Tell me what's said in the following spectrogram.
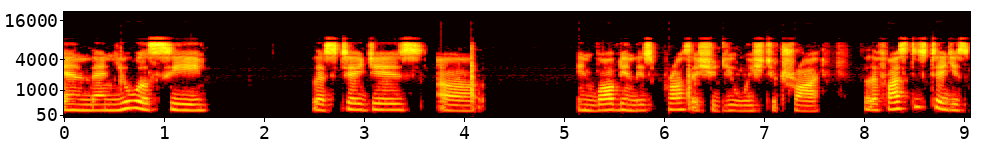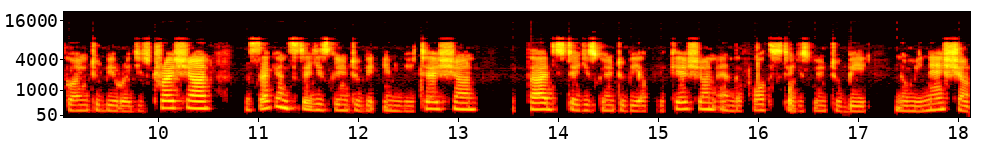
and then you will see the stages uh, involved in this process should you wish to try. So the first stage is going to be registration, the second stage is going to be invitation, the third stage is going to be application, and the fourth stage is going to be nomination.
